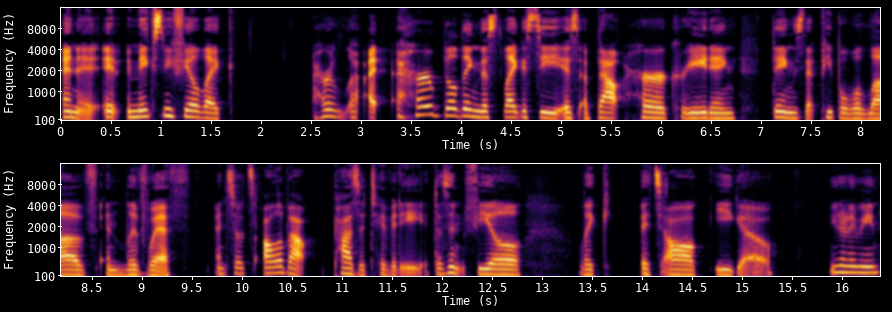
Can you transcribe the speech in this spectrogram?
and it, it, it makes me feel like her her building this legacy is about her creating things that people will love and live with. And so it's all about positivity. It doesn't feel like it's all ego. You know what i mean?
